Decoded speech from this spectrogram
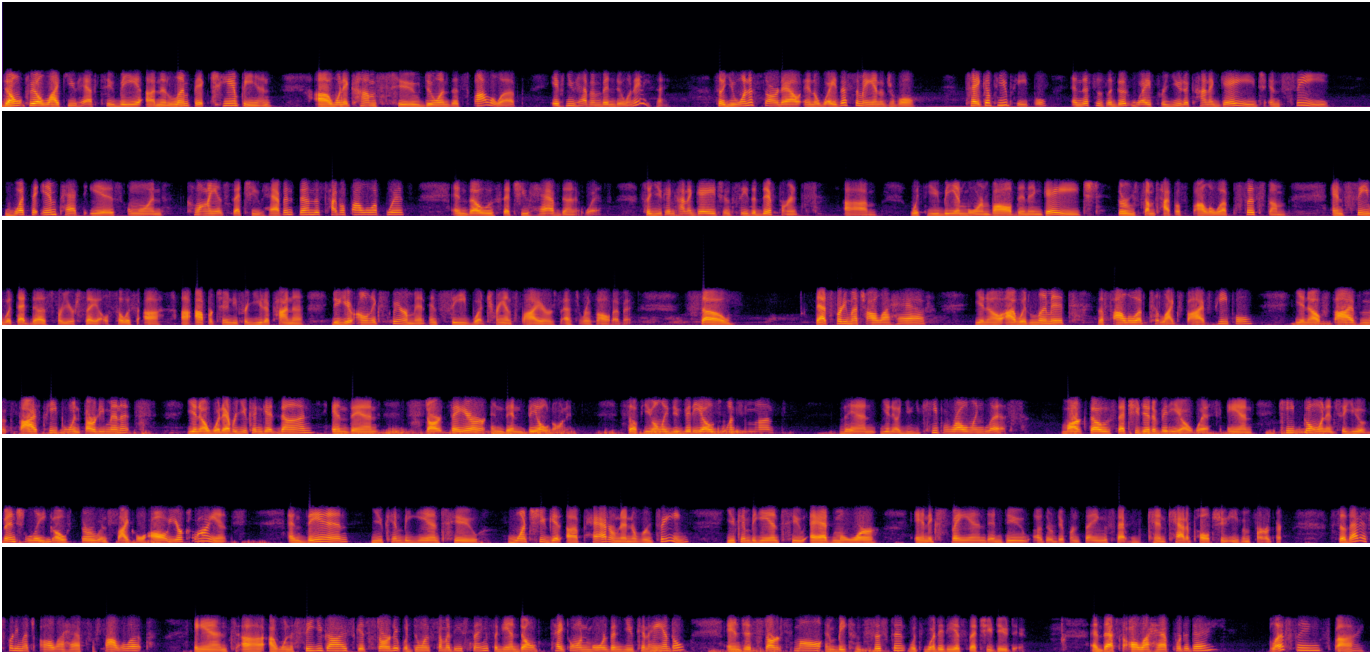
don't feel like you have to be an Olympic champion uh, when it comes to doing this follow up if you haven't been doing anything. So you want to start out in a way that's manageable, take a few people, and this is a good way for you to kind of gauge and see what the impact is on clients that you haven't done this type of follow up with and those that you have done it with. So you can kind of gauge and see the difference um, with you being more involved and engaged through some type of follow up system and see what that does for your sales. So it's a, a opportunity for you to kind of do your own experiment and see what transpires as a result of it. So that's pretty much all I have. You know, I would limit the follow up to like five people. You know, five five people in 30 minutes. You know, whatever you can get done, and then start there, and then build on it. So if you only do videos once a month, then you know you keep a rolling list. Mark those that you did a video with, and keep going until you eventually go through and cycle all your clients, and then you can begin to once you get a pattern and a routine, you can begin to add more and expand and do other different things that can catapult you even further. So that is pretty much all I have for follow up. And uh, I want to see you guys get started with doing some of these things. Again, don't take on more than you can handle and just start small and be consistent with what it is that you do do. And that's all I have for today. Blessings. Bye.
